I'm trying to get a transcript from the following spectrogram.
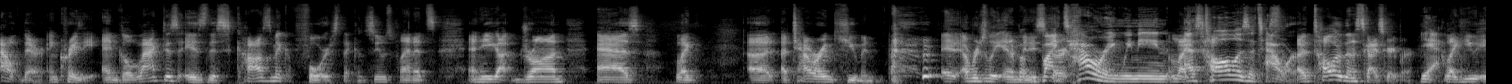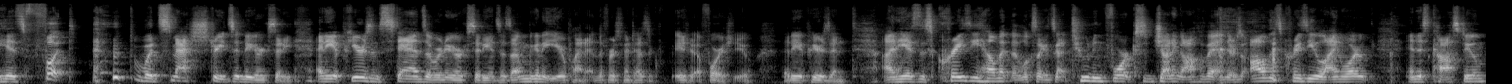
out there and crazy. And Galactus is this cosmic force that consumes planets, and he got drawn as like a, a towering human, originally in a miniskirt. By towering, we mean Like as to- tall as a tower. uh, taller than a skyscraper. Yeah. like he, his foot would smash streets in New York City, and he appears and stands over New York City and says, "I'm going to eat your planet." In the first Fantastic issue, Four issue that he appears in, and he has this crazy helmet that looks like it's got tuning forks jutting off of it, and there's all this crazy line work in his costume,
